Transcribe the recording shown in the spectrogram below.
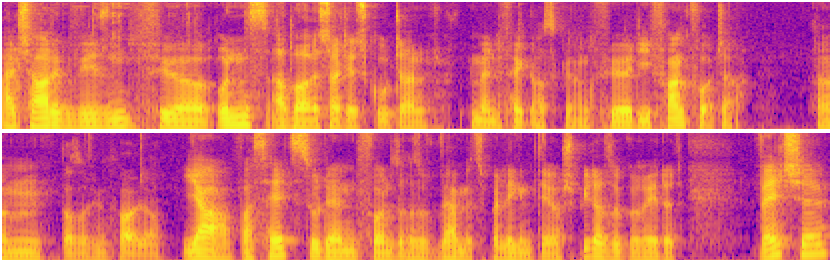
halt schade gewesen für uns, aber ist halt jetzt gut dann im Endeffekt ausgegangen für die Frankfurter. Ähm, Das auf jeden Fall, ja. Ja, was hältst du denn von, so- also wir haben jetzt über legendäre Spieler so geredet. Welche,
